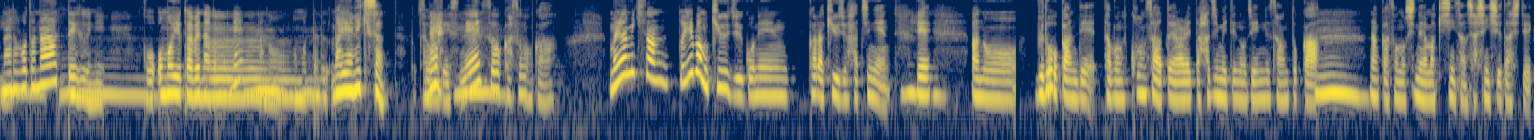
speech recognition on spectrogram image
なるほどなっていうふうにこう思い浮かべながらね、あの思ったら真矢美樹さんとかね。そうですね、そうかそうか。真矢美樹さんといえばもう95年から98年で、うん、あの武道館で多分コンサートやられた初めてのジェンヌさんとか、うん、なんかその篠山紀信さん写真集出して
